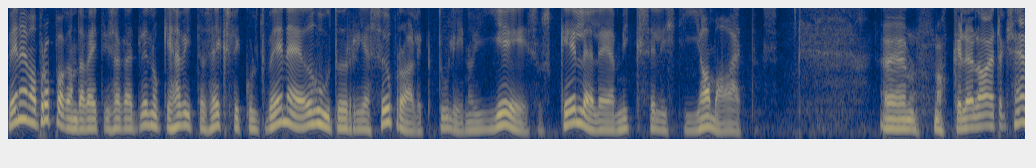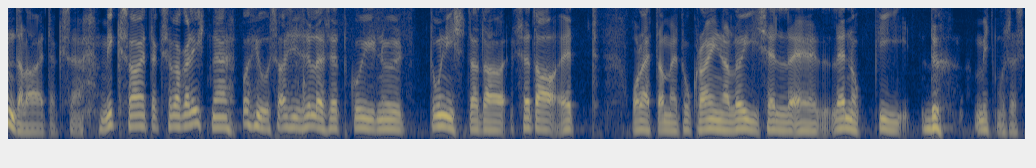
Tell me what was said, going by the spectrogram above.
Venemaa propaganda väitis aga, et lennuki hävitas ekslikult Vene õhutõrje sõbralik tuli, no Jeesus, kellele ja miks sellist jama aetakse? Ehm, noh, kellele aetakse, endale aetakse. miks aetakse, väga lihtne põhjus, asi selles, et kui nüüd tunnistada seda, et oletame, et Ukraina lõi selle lennuki mitmuses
